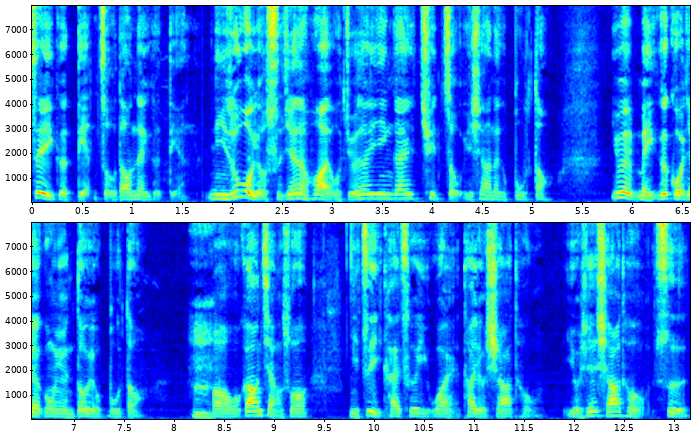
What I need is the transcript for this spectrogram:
这个点走到那个点，你如果有时间的话，我觉得应该去走一下那个步道，因为每个国家公园都有步道。嗯哦，我刚刚讲说，你自己开车以外，它有 shuttle，有些 shuttle 是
